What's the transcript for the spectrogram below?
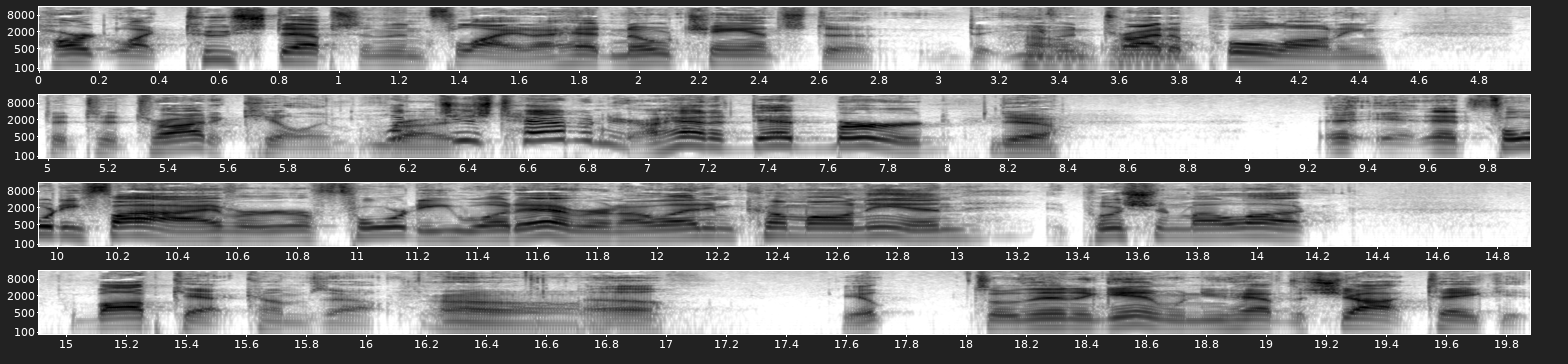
Hard, like two steps and then flight. I had no chance to, to even Oh, try to pull on him to, to try to kill him. What Right. just happened here? I had a dead bird Yeah. at, at- at 45 or, or 40, whatever, and I let him come on in, pushing my luck. A bobcat comes out. Oh. Oh, yep. So then again, when you have the shot, take it.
